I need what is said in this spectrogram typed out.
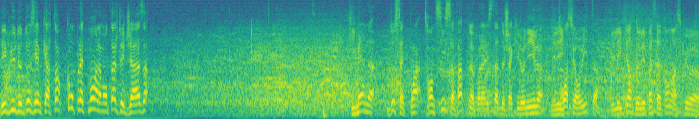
Début de deuxième quart-temps, complètement à l'avantage des Jazz. Qui mènent de 7 points, 36 à 29. Voilà les stats de Shaquille O'Neal. Les 3 sur 8. Les Lakers ne devaient pas s'attendre à ce que euh,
